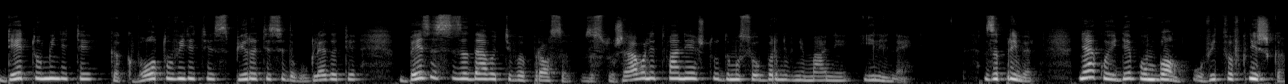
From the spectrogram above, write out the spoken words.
Дето минете, каквото видите, спирате се да го гледате, без да се задавате въпроса, заслужава ли това нещо да му се обърне внимание или не. За пример, някой иде бомбон, увитва в книжка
